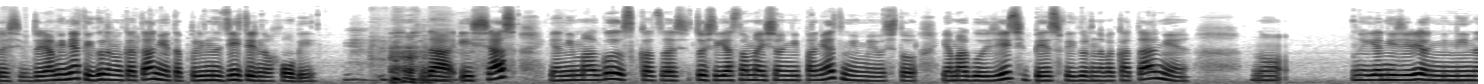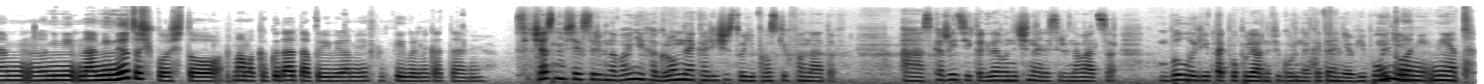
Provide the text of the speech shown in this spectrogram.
То есть для меня фигурное катание это принудительное хобби. Да, и сейчас я не могу сказать, то есть я сама еще не понятия не имею, что я могу жить без фигурного катания, но, но я не жалею ни, ни на, ну, ни на минуточку, что мама когда-то привела меня в фигурное катание. Сейчас на всех соревнованиях огромное количество японских фанатов. А скажите, когда вы начинали соревноваться, было ли так популярно фигурное катание в В Японии? Японии нет.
